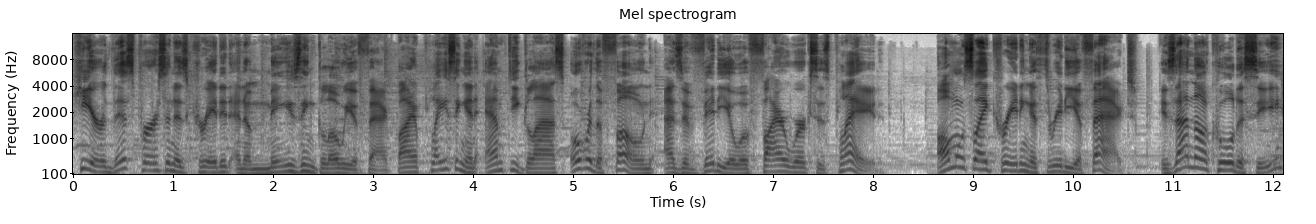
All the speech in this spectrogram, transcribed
Here, this person has created an amazing glowy effect by placing an empty glass over the phone as a video of fireworks is played. Almost like creating a 3D effect. Is that not cool to see?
